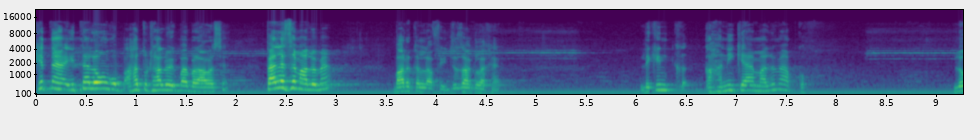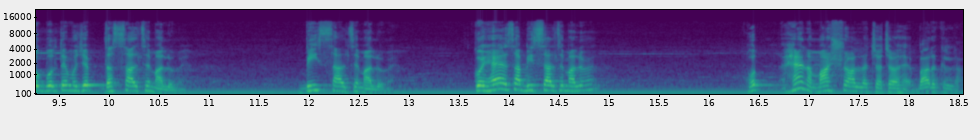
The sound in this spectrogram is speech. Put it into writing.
कितने हैं? इतने लोगों को हाथ उठा लो एक बार बराबर से। पहले से मालूम है? बारकल्ला फ़ी जजाक है लेकिन कहानी क्या है मालूम है आपको? लोग बोलते हैं, मुझे दस साल से मालूम है, बीस साल से मालूम है। कोई है ऐसा बीस साल से मालूम है? हो ना माशा चाचा है, बारकल्ला।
